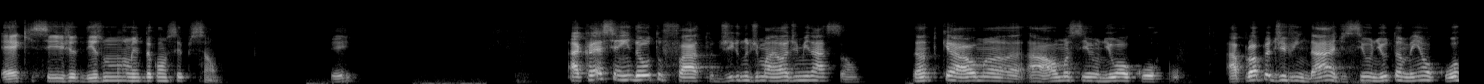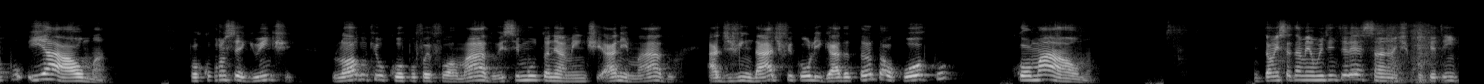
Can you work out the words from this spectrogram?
é que seja desde o momento da concepção. Acresce ainda outro fato, digno de maior admiração, tanto que a alma, a alma se uniu ao corpo. A própria divindade se uniu também ao corpo e à alma. Por conseguinte, logo que o corpo foi formado e simultaneamente animado, a divindade ficou ligada tanto ao corpo como à alma. Então isso é também muito interessante, porque tem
